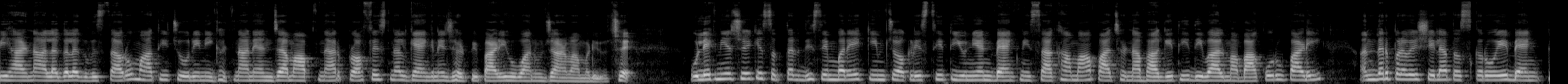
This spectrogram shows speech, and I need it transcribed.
બિહારના અલગ અલગ વિસ્તારોમાંથી ચોરીની ઘટનાને અંજામ આપનાર પ્રોફેશનલ ગેંગને ઝડપી પાડી હોવાનું જાણવા મળ્યું છે. ઉલ્લેખનીય છે કે સત્તર ડિસેમ્બરે કિમ ચોકડી સ્થિત યુનિયન બેંકની શાખામાં પાછળના ભાગેથી દિવાલમાં બાકોરું પાડી, અંદર પ્રવેશેલા તસ્કરોએ બેંક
